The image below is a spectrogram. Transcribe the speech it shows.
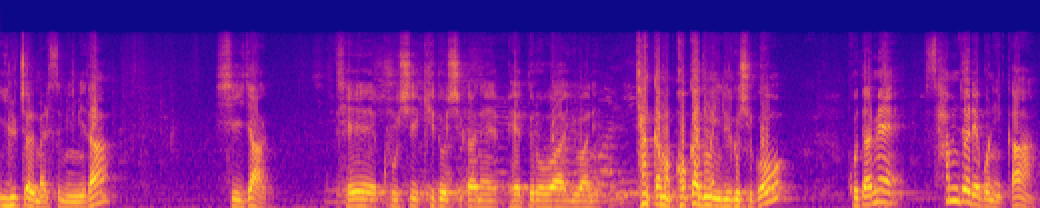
1절 말씀입니다. 시작 제9시 기도 시간에 베드로와 요한이 잠깐만 거기까지만 읽으시고 그 다음에 3절에 보니까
